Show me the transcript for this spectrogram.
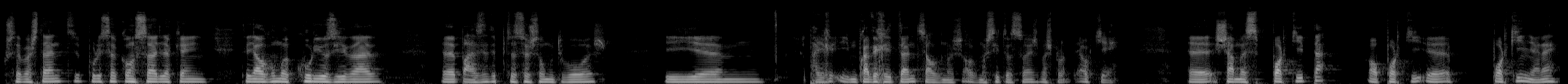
gostei bastante, por isso aconselho a quem tem alguma curiosidade, ah, pá, as interpretações são muito boas, e, hum, pá, e um bocado irritantes algumas, algumas situações, mas pronto, é o que é. Uh, Chama-se Porquita, ou porqui, uh, Porquinha, né?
